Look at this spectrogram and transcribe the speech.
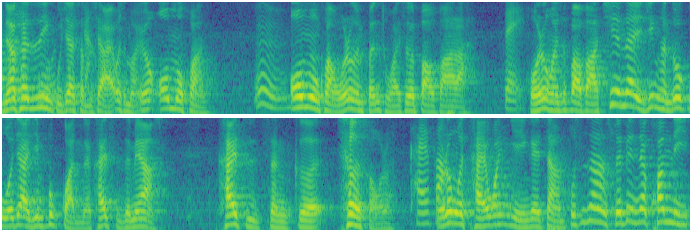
你要看日经股价什么下来？为什么？因为欧盟款嗯，欧盟款我认为本土还是会爆发啦。对，我认为是爆发。现在已经很多国家已经不管了，开始怎么样？开始整个撤手了。开放。我认为台湾也应该这样，不是这样随便人家宽你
